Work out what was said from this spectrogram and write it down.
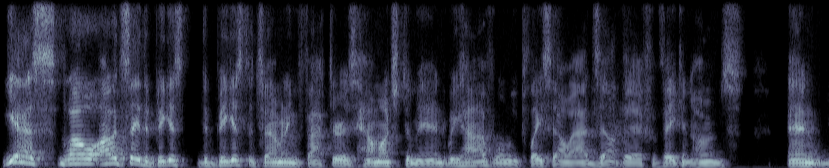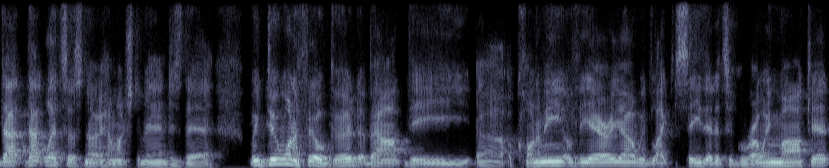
Yes, well, I would say the biggest the biggest determining factor is how much demand we have when we place our ads out there for vacant homes. And that that lets us know how much demand is there. We do want to feel good about the uh, economy of the area. We'd like to see that it's a growing market.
